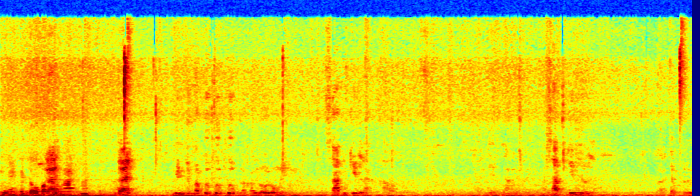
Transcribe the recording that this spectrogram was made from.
ยังไงกระโตบักงัดนะได้ บินขึ้นมาปึ๊บปึ๊บปึ๊บแล้วก็โรยลงนี่ซับกินแหละเขาเด็ดนะซับกินเลยเราจะคือ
